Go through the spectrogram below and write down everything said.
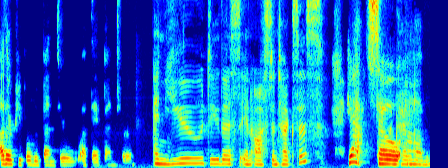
other people who've been through what they've been through. And you do this in Austin, Texas? Yeah. So, okay. um,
